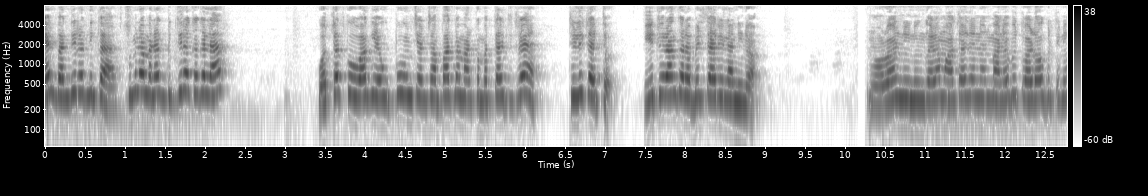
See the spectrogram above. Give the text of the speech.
ಏನು ಬಂದಿರೋದು ನಿಂಕ ಸುಮ್ಮನೆ ಮನೆಗೆ ಬಿದ್ದಿರೋಕ್ಕಾಗಲ್ಲ? ಒತ್ತದಕ್ಕೂ ಹೋಗಿ ಉಪ್ಪು ಹುಂಚೆನ್ ಸಂಪಾದನೆ ಮಾಡ್ಕೊಂಡು ಬರ್ತಾ ಇದ್ದಿದ್ರೆ ತಿಳಿತಾ ಇತ್ತು ಈ ದುರಾಂಕರ ಬೀಳ್ತಾ ಇರಲಿಲ್ಲ ನೀನು. ನೋಡೋ, ನೀನು ಹಿಂಗೆಲ್ಲ ಮಾತಾಡಿದ್ರೆ ನನ್ನ ಮನೆ ಬಿಟ್ಟು ಹೊಡೋಗ್ಬಿಡ್ತೀನಿ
